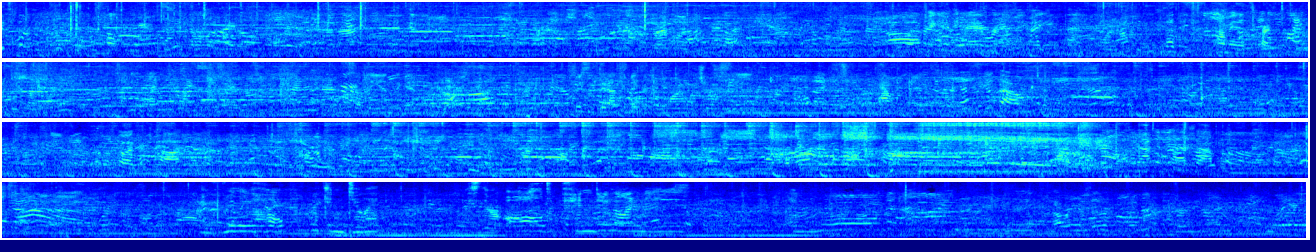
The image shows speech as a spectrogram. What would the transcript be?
That's, I mean, it's perfect. Almost the end again. Just did have to make up her mind what she wants to eat. That's good though. That's hot. Really hope I can do it. Because they're all depending on me. I know that I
